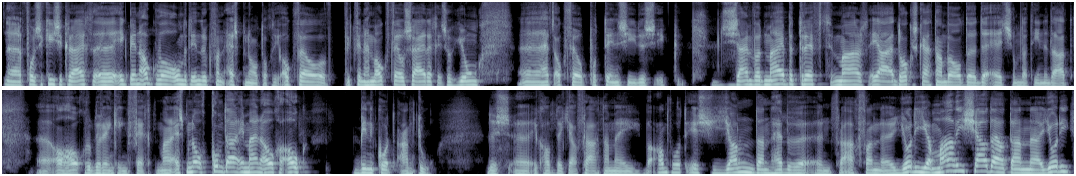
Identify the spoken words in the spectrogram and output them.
eh, voor zijn kiezen krijgt. Eh, ik ben ook wel onder de indruk van Espinal, toch? Die ook veel, ik vind hem ook veelzijdig, is ook jong. eh, heeft ook veel potentie. Dus ik, zijn wat mij betreft. Maar ja, Dawkins krijgt dan wel de, de edge. Omdat hij inderdaad eh, al hoger op de ranking vecht. Maar Espinal komt daar in mijn ogen ook binnenkort aan toe. Dus eh, ik hoop dat jouw vraag daarmee beantwoord is. Jan, dan hebben we een vraag van eh Jordi Jamali. Shout-out aan eh Jordi.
